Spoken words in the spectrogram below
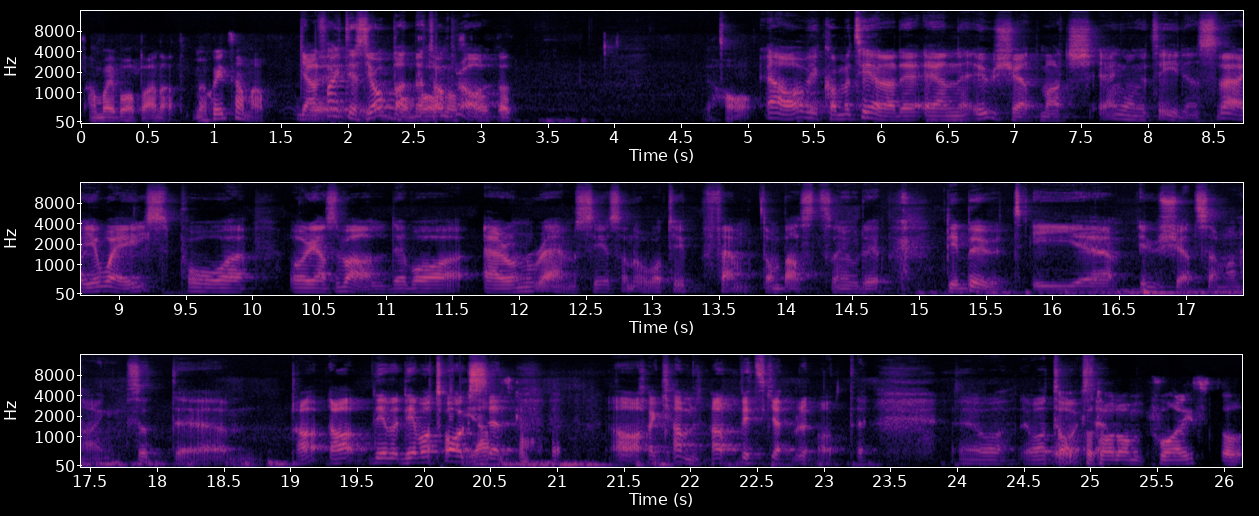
Han var ju bra på annat. Men skitsamma. Jag har faktiskt jobbat med Tom Prahl. Jaha. Ja, vi kommenterade en U21-match en gång i tiden. Sverige-Wales på Örjansvall. Det var Aaron Ramsey som då var typ 15 bast som gjorde debut i uh, U21-sammanhang. Så att, uh, Ja, ja det, det var ett tag sedan. Ja, gamla arbetskamrater. Det var, det var ett tag På tal om journalister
